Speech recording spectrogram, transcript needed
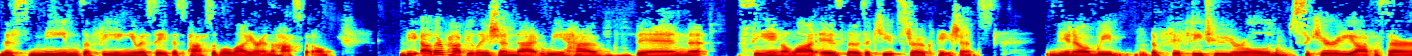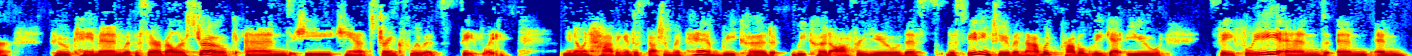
this means of feeding you as safe as possible while you're in the hospital. The other population that we have been seeing a lot is those acute stroke patients. You know, we, the 52 year old security officer who came in with a cerebellar stroke and he can't drink fluids safely. You know, and having a discussion with him, we could, we could offer you this, this feeding tube and that would probably get you safely and, and, and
